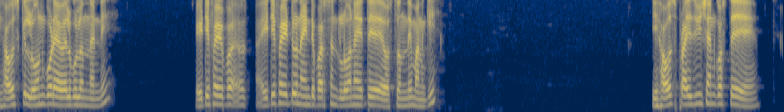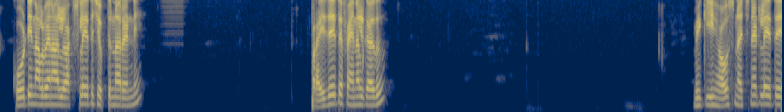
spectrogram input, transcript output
ఈ హౌస్కి లోన్ కూడా అవైలబుల్ ఉందండి. Eighty five eighty five to ninety percent loan అయితే వస్తుంది మనకి. ఈ హౌస్ ప్రైస్ విషయానికి వస్తే కోటి నలభై నాలుగు లక్షలు అయితే చెప్తున్నారండి. ప్రైజ్ అయితే ఫైనల్ కాదు. మీకు ఈ హౌస్ నచ్చినట్లయితే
